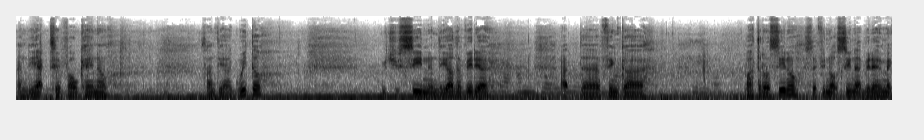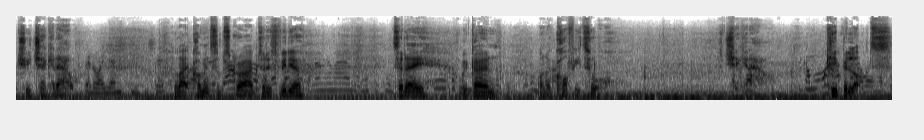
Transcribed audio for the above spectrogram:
and the active volcano Santiaguito, which you've seen in the other video at the Finca Patrocinio. So if you've not seen that video, make sure you check it out. Like, comment, subscribe to this video. Today, we're going on a coffee tour. Check it out. Keep it locked.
